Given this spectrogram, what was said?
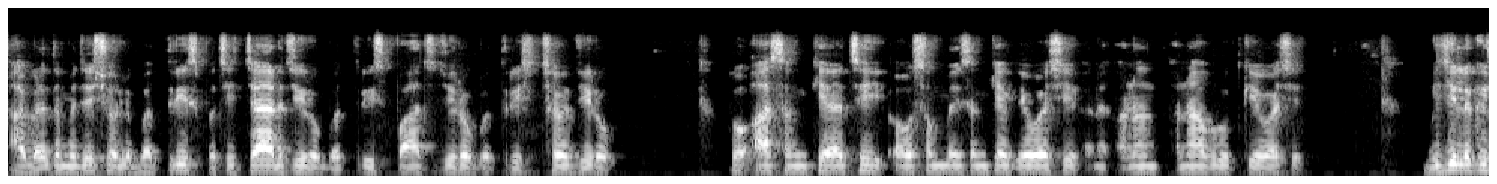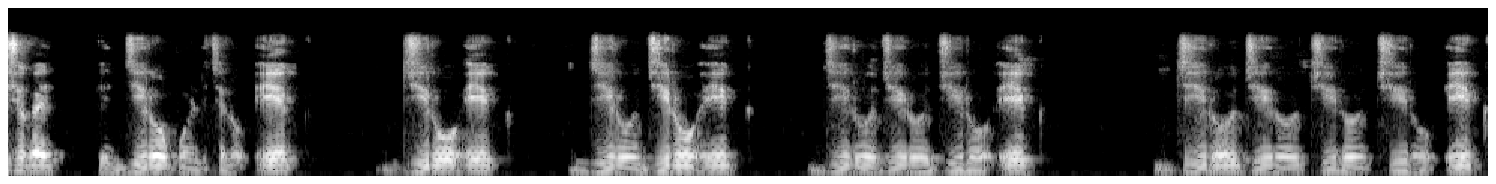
આગળ તમે જશો એટલે બત્રીસ, પછી ચાર જીરો, બત્રીસ, પાંચ જીરો, બત્રીસ, છ જીરો. તો આ સંખ્યા છે અસમય સંખ્યા કહેવાય છે અને અનંત, અનાવૃત કહેવાય છે. બીજી લખી શકાય કે જીરો પોઈન્ટ, ચલો, એક, જીરો એક, જીરો જીરો એક, જીરો જીરો જીરો એક, જીરો જીરો જીરો જીરો એક.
